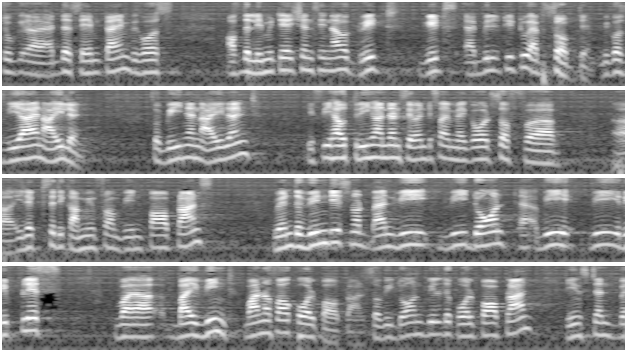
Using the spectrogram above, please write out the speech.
to, uh, at the same time because of the limitations in our grid grid's ability to absorb them because we are an island. So being an island, if we have 375 megawatts of uh, uh, electricity coming from wind power plants, when the wind is not and we we don't uh, we we replace by, by wind one of our coal power plants. So we don't build the coal power plant. Instead, uh,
